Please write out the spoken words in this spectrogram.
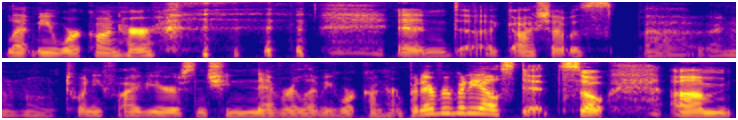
let me work on her. and uh, gosh, that was, uh, I don't know, 25 years, and she never let me work on her, but everybody else did. So um,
